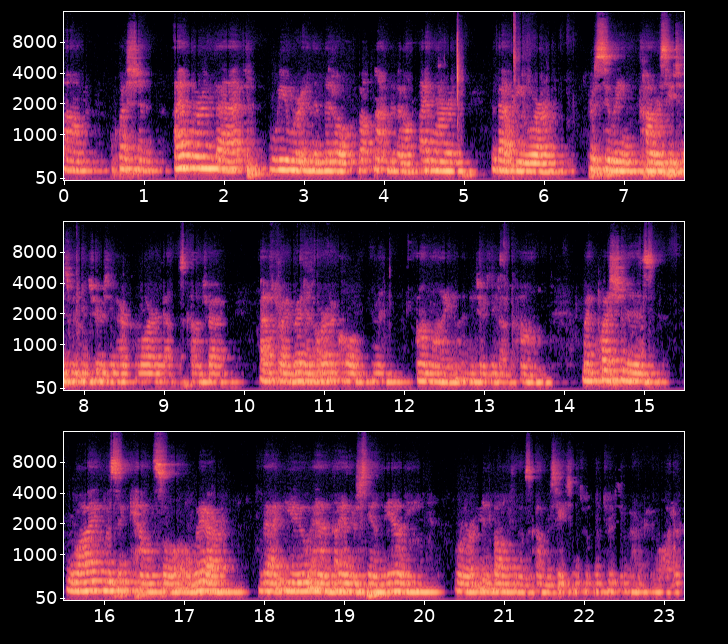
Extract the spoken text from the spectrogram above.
um, question. I learned that we were in the middle, well, not in the middle, I learned that we were pursuing conversations with New Jersey American Water about this contract after I read an article online on newjersey.com. My question is, why wasn't council aware that you and I understand Manny were involved in those conversations with Jersey American Water?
